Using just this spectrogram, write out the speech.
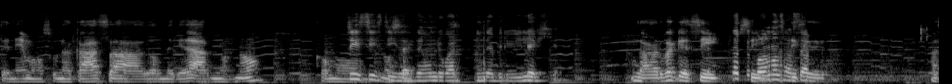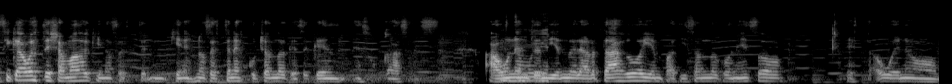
tenemos una casa donde quedarnos, ¿no? Como, sí, sí, no sí, sé. desde un lugar de privilegio. La verdad que sí. Sí. podemos Así hacer. que- Así que hago este llamado a quienes, estén- quienes nos estén escuchando que se queden en sus casas. Aún Está entendiendo el hartazgo y empatizando con eso, está bueno,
